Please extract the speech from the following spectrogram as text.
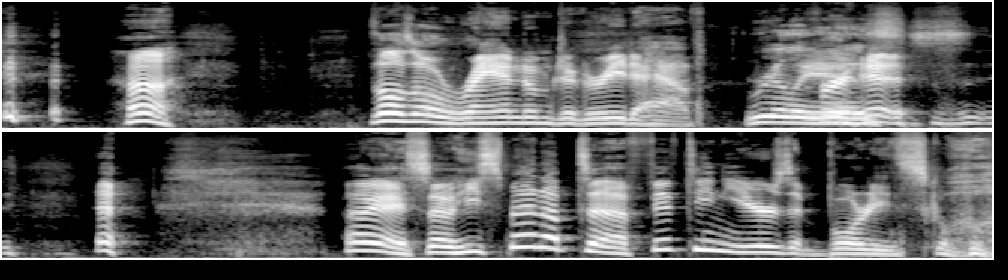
huh. It's also a random degree to have. Really for is. his. okay, so he spent up to 15 years at boarding school,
